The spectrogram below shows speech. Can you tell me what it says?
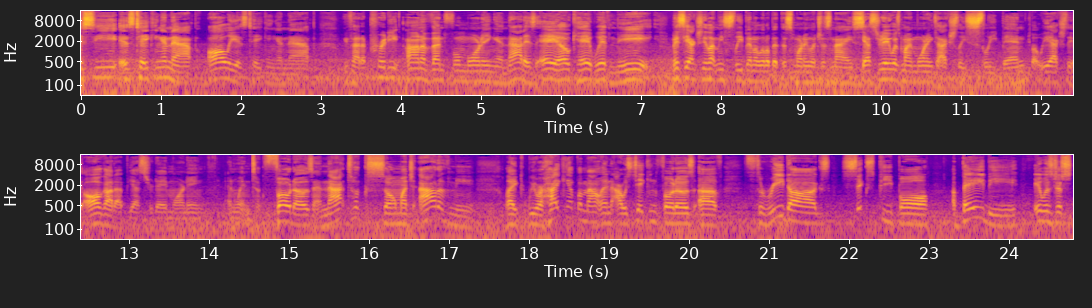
Missy is taking a nap. Ollie is taking a nap. We've had a pretty uneventful morning, and that is a-okay with me. Missy actually let me sleep in a little bit this morning, which was nice. Yesterday was my morning to actually sleep in, but we actually all got up yesterday morning and went and took photos, and that took so much out of me. Like, we were hiking up a mountain. I was taking photos of three dogs, six people, a baby. It was just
